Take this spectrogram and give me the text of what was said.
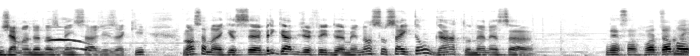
já mandando as mensagens aqui. Nossa, Mike, esse- obrigado, Jeffrey Dahmer. Nossa, eu saí tão gato, né, nessa. Nessa foto. Dá uma,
